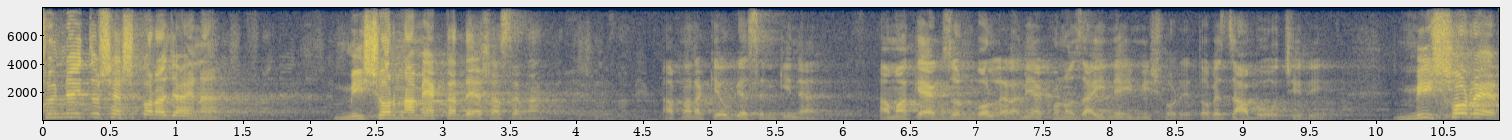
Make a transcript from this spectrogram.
শূন্যই তো শেষ করা যায় না। মিশর নামে একটা দেশ আছে না? আপনারা কেউ গেছেন কি না? আমাকে একজন বললেন, আমি এখনও যাই নাই মিশরে, তবে যাব চিরি। মিশরের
